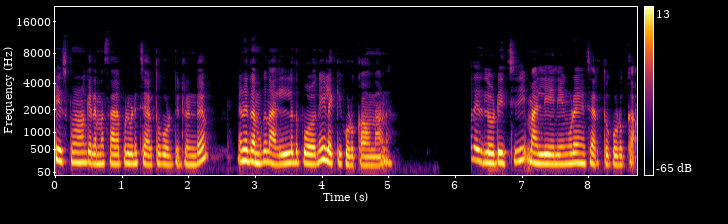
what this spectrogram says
ടീസ്പൂണോളം ഗരം മസാലപ്പൊടി ഇവിടെ ചേർത്ത് കൊടുത്തിട്ടുണ്ട്. എന്നിട്ട് നമുക്ക് നല്ലതുപോലെ ഒന്ന് ഇളക്കി കൊടുക്കാവുന്നതാണ്. അത് ഇതിലോട്ട് ഇച്ചിരി മല്ലിയിലയും കൂടെ അങ്ങ് ചേർത്ത് കൊടുക്കാം.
